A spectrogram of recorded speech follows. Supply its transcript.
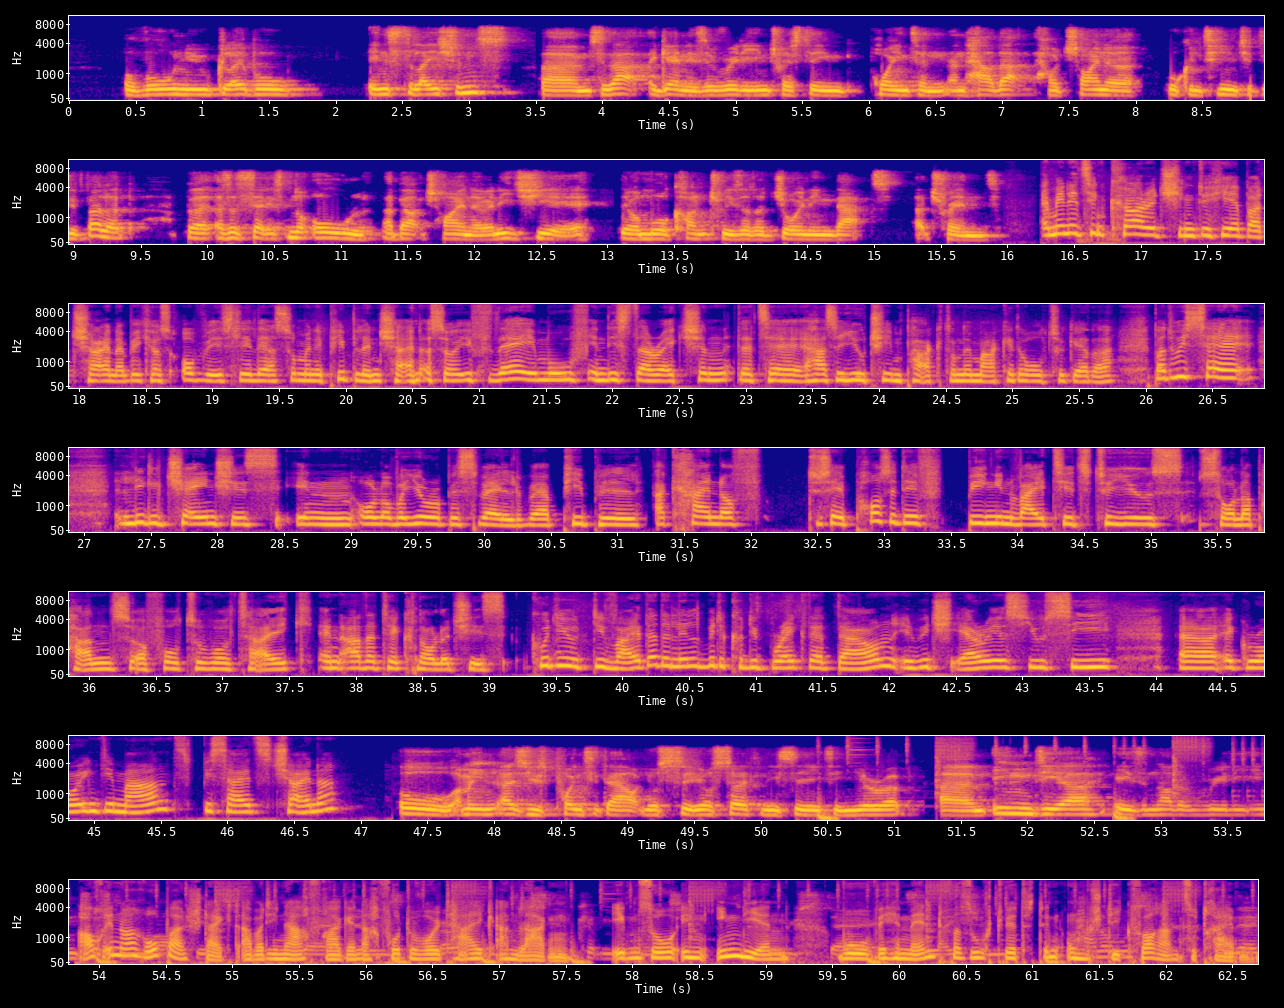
of all new global installations. Um, so that again is a really interesting point and, and how that how China will continue to develop. But as I said, it's not all about China, and each year there are more countries that are joining that, trend. I mean, it's encouraging to hear about China because obviously there are so many people in China. So if they move in this direction, that uh, has a huge impact on the market altogether. But we say legal changes in all over Europe as well, where people are kind of to say positive being invited to use solar panels or photovoltaic and other technologies. Could you divide that a little bit? Could you break that down in which areas you see uh, a growing demand besides China? Oh, I mean, as you pointed out, you'll see, you'll certainly see it in Europe. Um, India is another really Auch in Europa steigt aber die Nachfrage nach Photovoltaikanlagen. Ebenso in Indien, wo vehement versucht wird, den Umstieg voranzutreiben.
